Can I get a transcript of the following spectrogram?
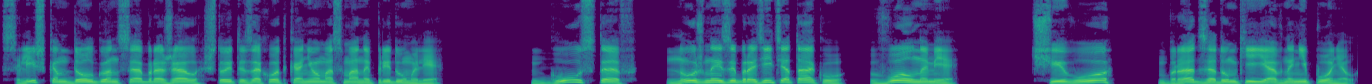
Слишком долго он соображал, что это за ход конем османы придумали. «Густав! Нужно изобразить атаку! Волнами!» «Чего?» Брат задумки явно не понял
